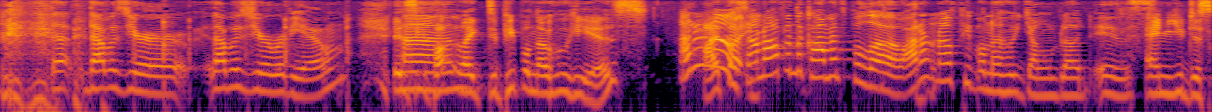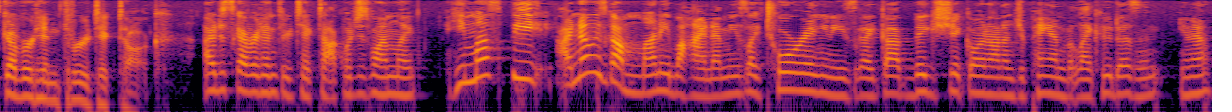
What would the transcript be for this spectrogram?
that that was your that was your review. Is he Um, like? Do people know who he is? I don't know. thought- Sound off in the comments below. I don't know if people know who Youngblood is. And you discovered him through TikTok. I discovered him through TikTok, which is why I'm like, he must be. I know he's got money behind him. He's like touring and he's like got big shit going on in Japan, but like, who doesn't? You know?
